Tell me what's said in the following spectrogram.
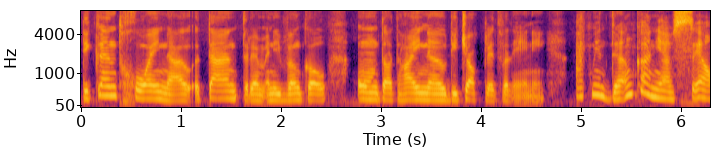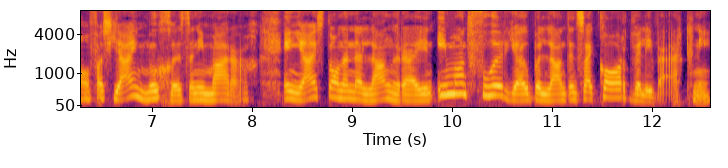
die kind gooi nou 'n tantrum in die winkel omdat hy nou die sjokolade wil hê nie. Ek meen dink aan jouself as jy moeg is in die middag en jy staan in 'n lang ry en iemand voor jou beland en sy kaart wil nie werk nie.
